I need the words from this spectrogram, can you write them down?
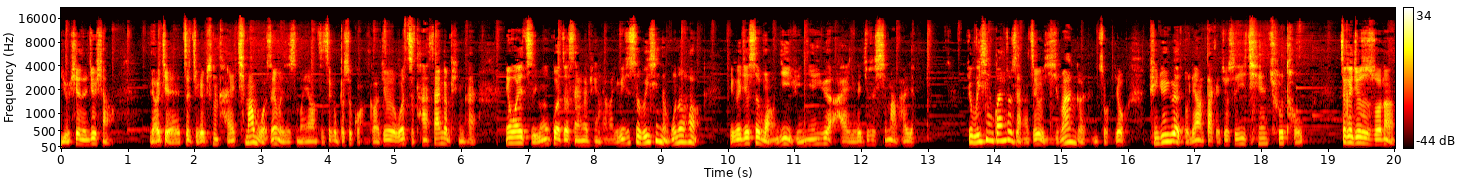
有些人就想了解这几个平台，起码我认为是什么样子。这个不是广告，就是我只谈三个平台。因为我也只用过这三个平台嘛，一个就是微信的公众号，一个就是网易云音乐，还有一个就是喜马拉雅。就微信关注者呢，只有一万个人左右，平均阅读量大概就是一千出头。这个就是说呢，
